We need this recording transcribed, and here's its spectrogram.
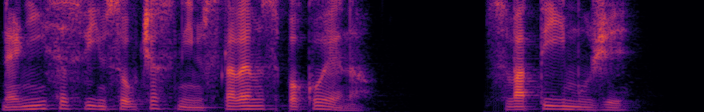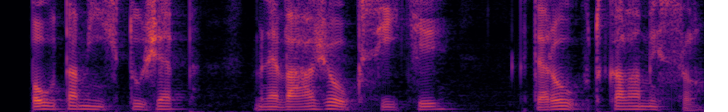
není se svým současným stavem spokojena. Svatý muži, pouta mých tužeb mne vážou k síti, kterou utkala mysl.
